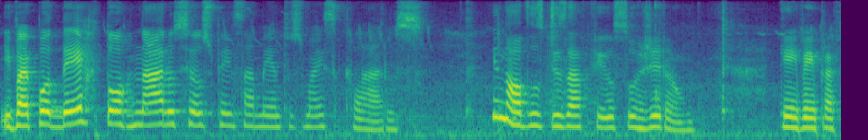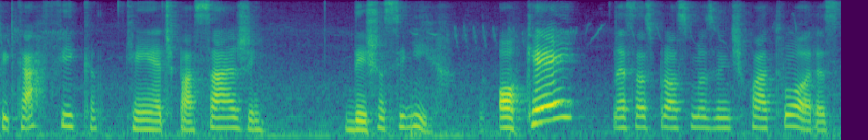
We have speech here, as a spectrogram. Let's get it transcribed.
e vai poder tornar os seus pensamentos mais claros. E novos desafios surgirão. Quem vem para ficar, fica. Quem é de passagem, deixa seguir. Ok? Nessas próximas 24 horas.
